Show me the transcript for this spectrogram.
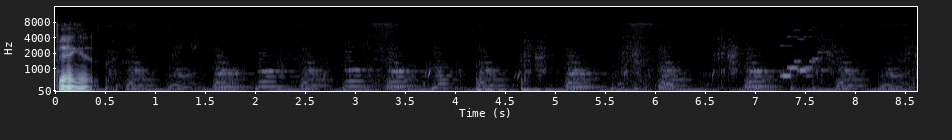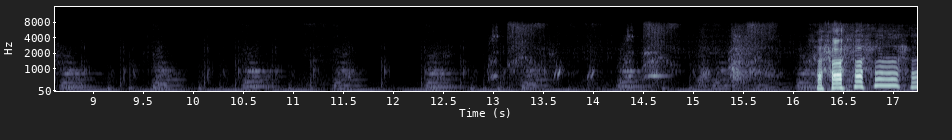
Dang it. Ha ha ha ha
